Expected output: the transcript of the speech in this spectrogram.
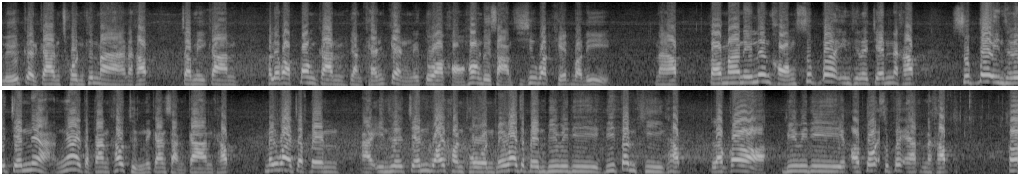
หรือเกิดการชนขึ้นมานะครับจะมีการ เขาเรียกว่าป้องกันอย่างแข็งแกร่งในตัวของห้องโดยสารที่ชื่อว่าเคสบอดี้นะครับต่อมาในเรื่องของ Super Intelligent นะครับ Super Intelligent เนี่ยง่ายต่อการเข้าถึงในการสั่งการครับไม่ว่าจะเป็นอ่า Intelligent Voice Control ไม่ว่าจะเป็น BVD Digital Key ครับ แล้วก็ BVD Auto Super App นะครับ ก็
